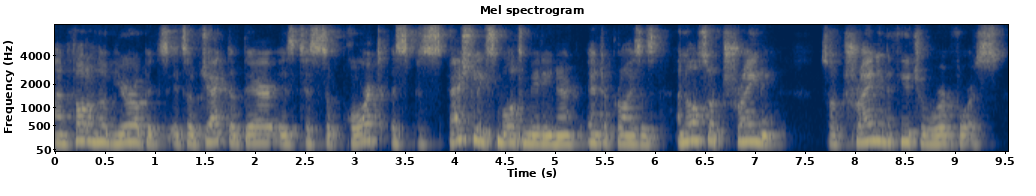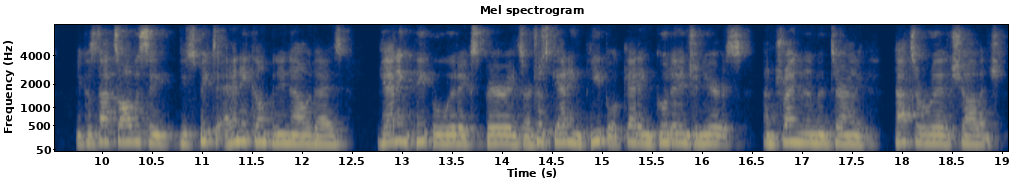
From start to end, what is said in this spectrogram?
and Photon Hub Europe, its its objective there is to support especially small to medium enterprises and also training. So training the future workforce, because that's obviously if you speak to any company nowadays, getting people with experience or just getting people, getting good engineers and training them internally, that's a real challenge.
